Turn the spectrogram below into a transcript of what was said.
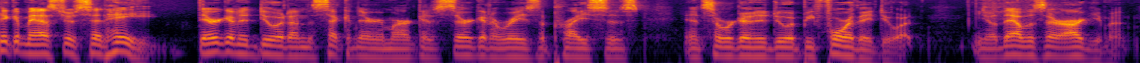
Ticketmaster said, hey, they're going to do it on the secondary markets. They're going to raise the prices. And so we're going to do it before they do it. You know, that was their argument.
